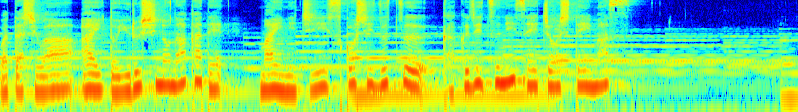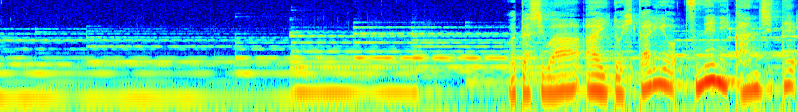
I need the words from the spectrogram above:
私は愛と許しの中で毎日少しずつ確実に成長しています。私は愛と光を常に感じて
